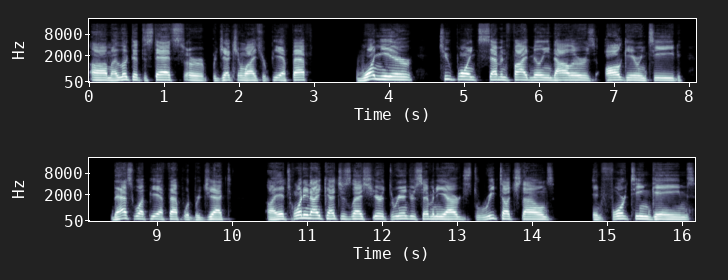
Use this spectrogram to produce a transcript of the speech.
Um, I looked at the stats or projection wise for PFF. One year, $2.75 million, all guaranteed. That's what PFF would project Uh, had 29 catches last year, 370 yards, three touchdowns in 14 games.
